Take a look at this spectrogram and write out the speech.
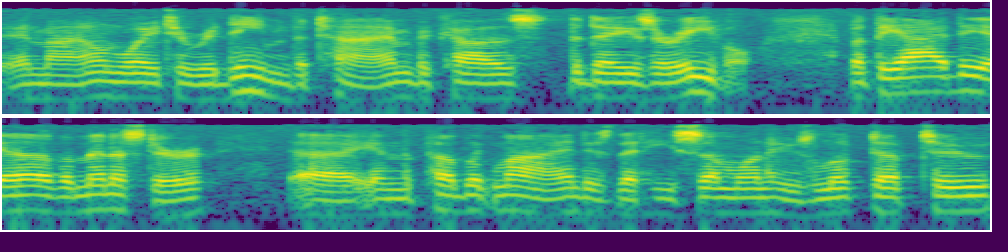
in my own way to redeem the time because the days are evil. But the idea of a minister uh, in the public mind is that he's someone who's looked up to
